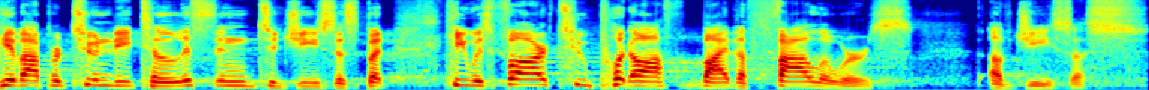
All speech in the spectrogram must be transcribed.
give opportunity to listen to Jesus, but he was far too put off by the followers of Jesus.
